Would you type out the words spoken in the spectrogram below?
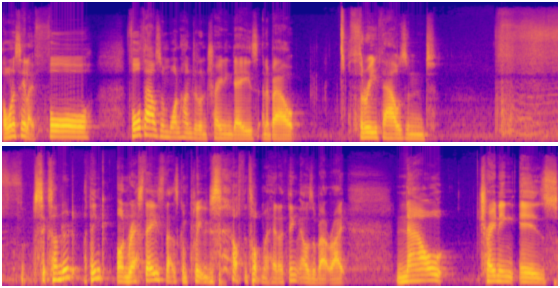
I want to say like four, 4,100 on training days and about 3,600, I think, on rest days. That's completely just off the top of my head. I think that was about right. Now, training is,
